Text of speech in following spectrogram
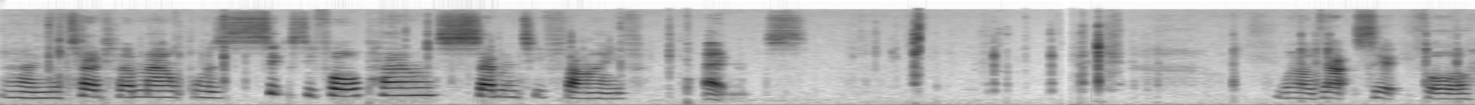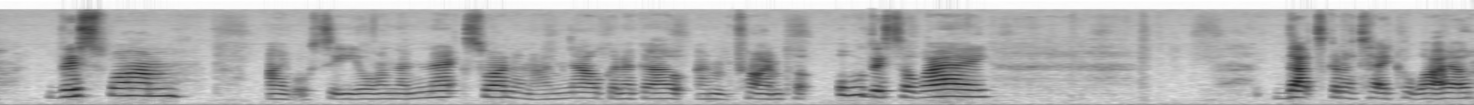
And the total amount was £64.75 pence. Well, that's it for this one. I will see you on the next one and I'm now going to go and try and put all this away. That's going to take a while.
